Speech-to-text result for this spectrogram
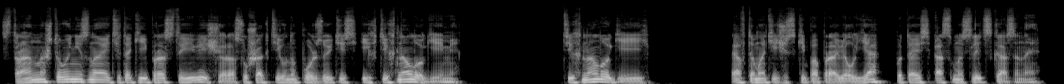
Странно, что вы не знаете такие простые вещи, раз уж активно пользуетесь их технологиями. Технологией. Автоматически поправил я, пытаясь осмыслить сказанное.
